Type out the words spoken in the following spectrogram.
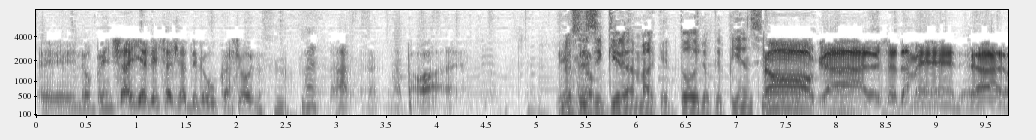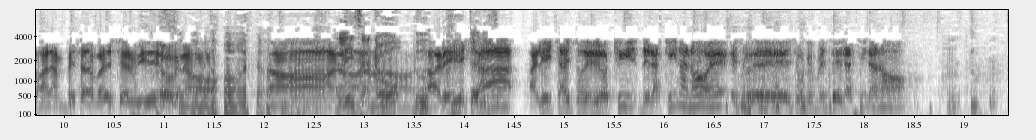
Eh, lo pensás y Alexa ya te lo busca solo. Bueno, una pavada. Sí, No sé pero- si quiere además que todo lo que piense. No, claro, exactamente, claro, van a empezar a aparecer videos que no. No, no. Alexa, no. Uh, Alexa, eso de los chi- de la China no, ¿eh? Eso, de, eso que pensé de la China no.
